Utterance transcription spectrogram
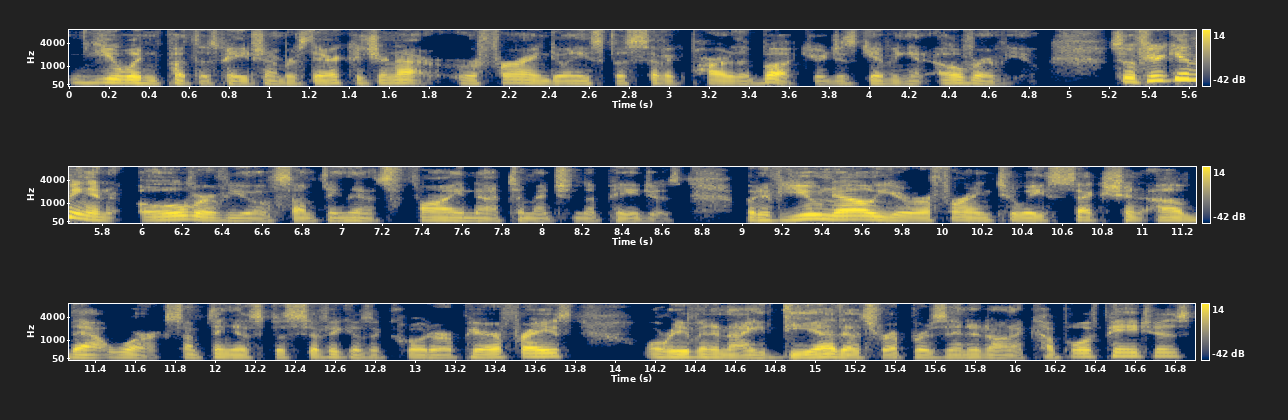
you wouldn't put those page numbers there because you're not referring to any specific part of the book. You're just giving an overview. So if you're giving an overview of something, then it's fine not to mention the pages. But if you know you're referring to a section of that work, something as specific as a quote or a paraphrase, or even an idea that's represented on a couple of pages,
